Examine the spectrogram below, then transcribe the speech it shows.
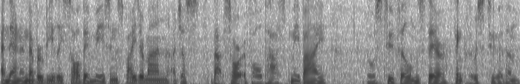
And then I never really saw The Amazing Spider-Man. I just, that sort of all passed me by. Those two films there. I think there was two of them.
